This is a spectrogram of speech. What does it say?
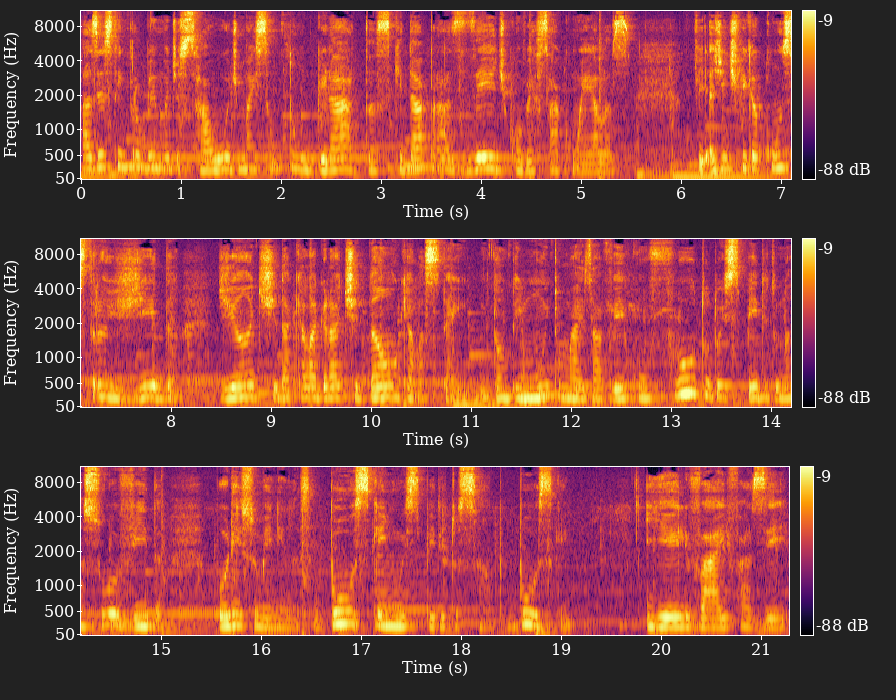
às vezes tem problema de saúde, mas são tão gratas que dá prazer de conversar com elas. A gente fica constrangida diante daquela gratidão que elas têm. Então tem muito mais a ver com o fruto do Espírito na sua vida por isso, meninas, busquem o Espírito Santo, busquem. E ele vai fazer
